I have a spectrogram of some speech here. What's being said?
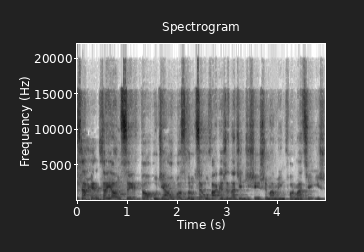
zachęcających do udziału, bo zwrócę uwagę, że na dzień dzisiejszy mamy informację, iż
